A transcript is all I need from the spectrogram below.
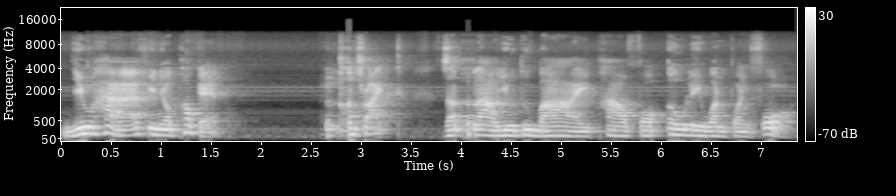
you have in your pocket a contract that allow you to buy power for only 1.4.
